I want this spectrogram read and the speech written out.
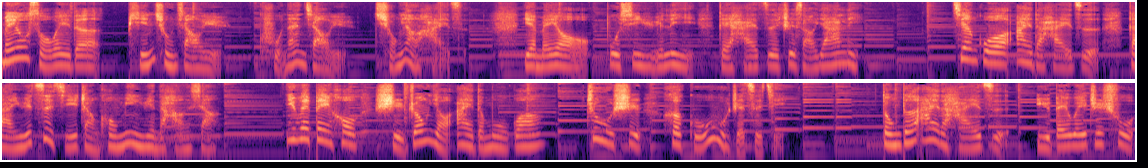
没有所谓的贫穷教育、苦难教育、穷养孩子。也没有不惜余力给孩子制造压力，见过爱的孩子敢于自己掌控命运的航向，因为背后始终有爱的目光注视和鼓舞着自己。懂得爱的孩子与卑微之处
